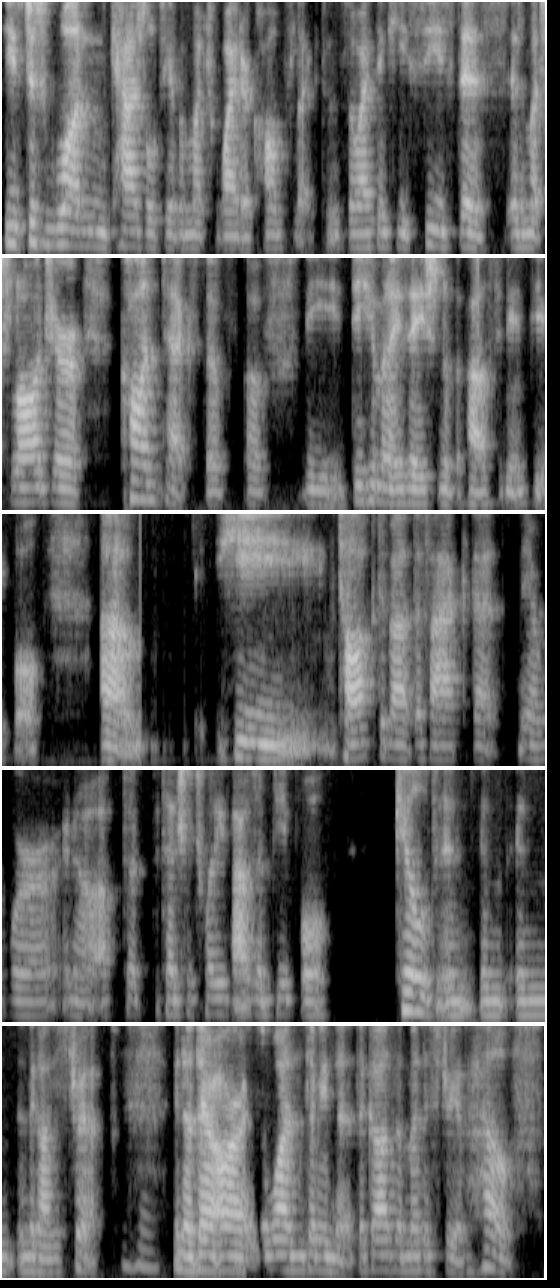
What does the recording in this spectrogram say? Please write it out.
he's just one casualty of a much wider conflict, and so I think he sees this in a much larger context of of the dehumanization of the Palestinian people. Um, he talked about the fact that there were, you know, up to potentially twenty thousand people killed in in in, in the Gaza Strip. Mm-hmm. You know, there are the ones. I mean, the, the Gaza Ministry of Health,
